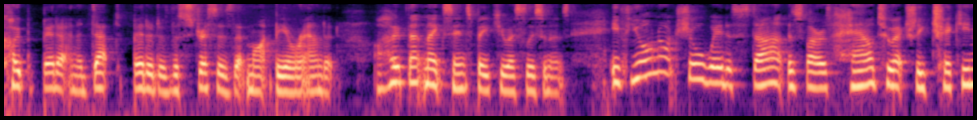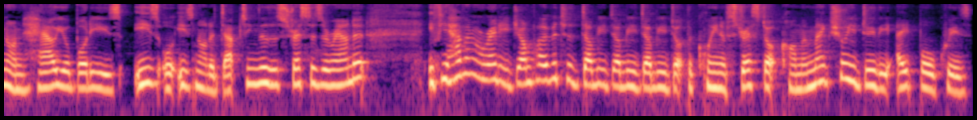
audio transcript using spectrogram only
cope better and adapt better to the stresses that might be around it. I hope that makes sense, BQS listeners. If you're not sure where to start as far as how to actually check in on how your body is, is or is not adapting to the stresses around it, if you haven't already, jump over to www.thequeenofstress.com and make sure you do the eight ball quiz.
